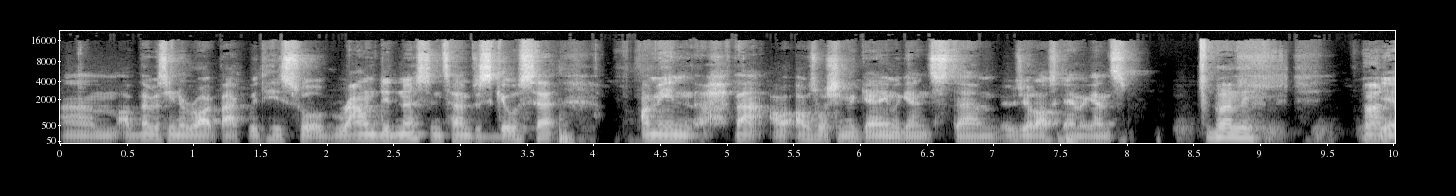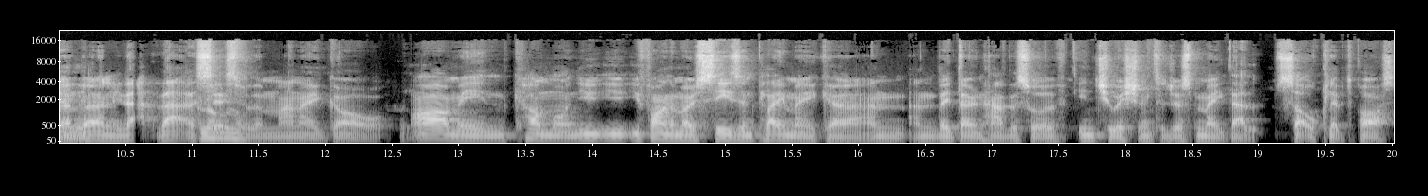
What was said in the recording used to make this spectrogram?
um, I've never seen a right back with his sort of roundedness in terms of skill set. I mean, that I, I was watching the game against. Um, it was your last game against Burnley. Burnley. yeah, Burnley. That that assist for the Mane goal. I mean, come on, you, you you find the most seasoned playmaker, and and they don't have the sort of intuition to just make that subtle clipped pass.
